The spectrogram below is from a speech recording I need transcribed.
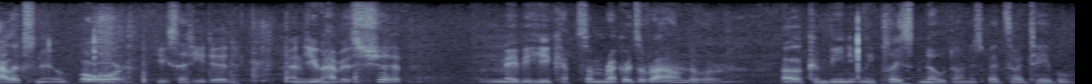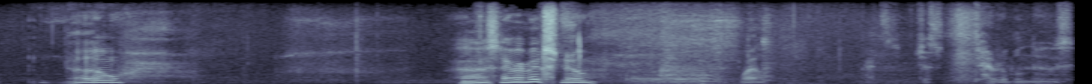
Alex knew, or he said he did. And you have his ship. Maybe he kept some records around, or a conveniently placed note on his bedside table? No. Uh, it's never mentioned, no. Well, that's just terrible news.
